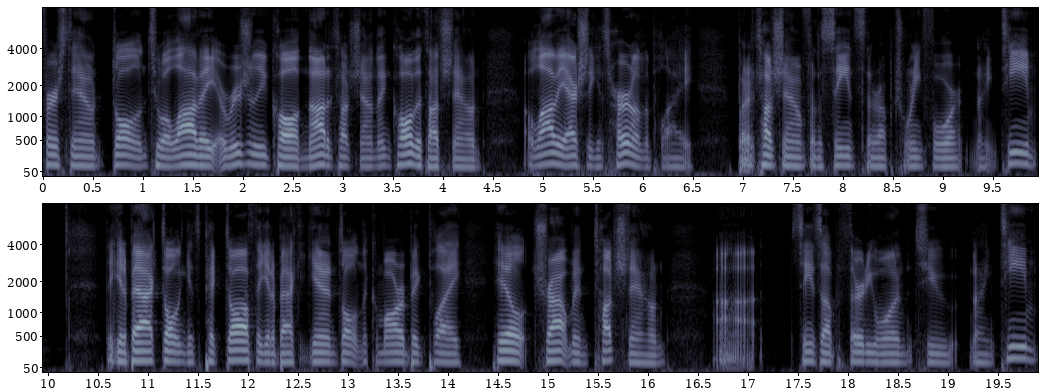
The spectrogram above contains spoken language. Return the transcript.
first down. Dalton to Olave, originally called not a touchdown, then called a touchdown. Olave actually gets hurt on the play, but a touchdown for the Saints. They're up 24 19. They get it back. Dalton gets picked off. They get it back again. Dalton to Kamara, big play. Hill, Trautman touchdown. Uh, Saints up 31 to 19.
